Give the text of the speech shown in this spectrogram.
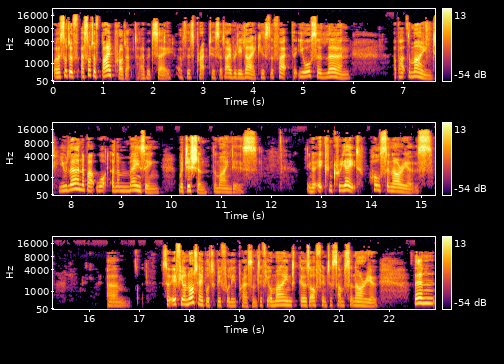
well, a sort of a sort of byproduct, I would say, of this practice that I really like is the fact that you also learn about the mind. You learn about what an amazing magician the mind is. You know, it can create whole scenarios. Um, so if you're not able to be fully present, if your mind goes off into some scenario, then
